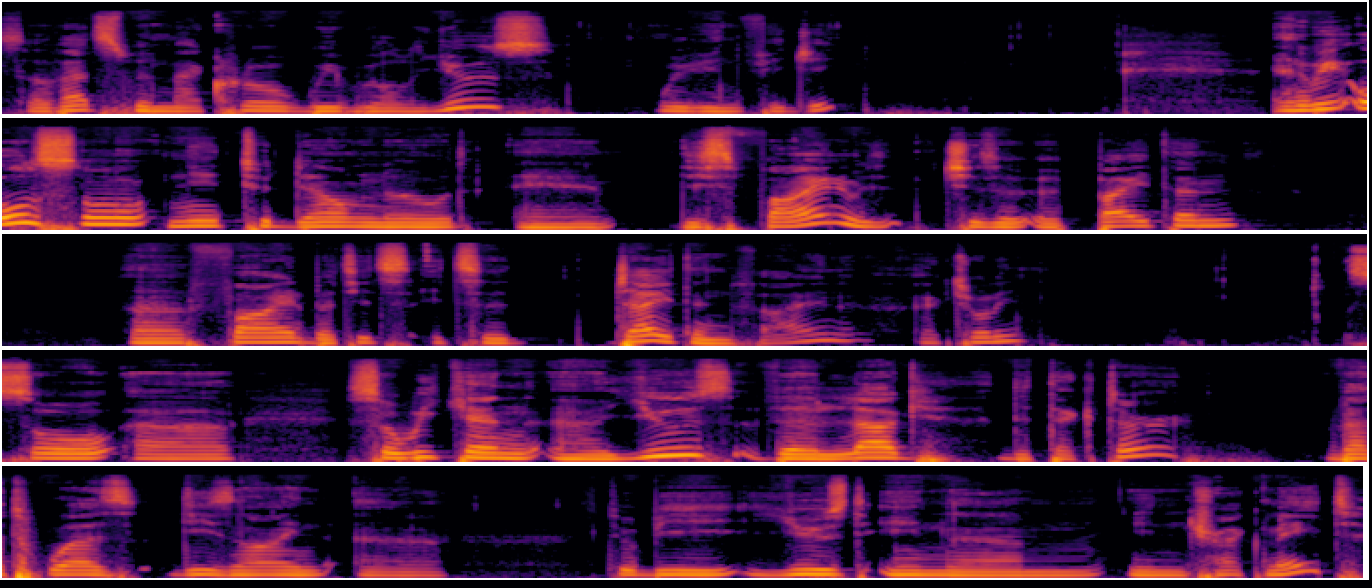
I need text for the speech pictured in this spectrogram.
So that's the macro we will use within Fiji. And we also need to download uh, this file, which is a, a Python uh, file, but it's it's a Jython file actually. So uh, so we can uh, use the log detector that was designed uh, to be used in um, in TrackMate,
